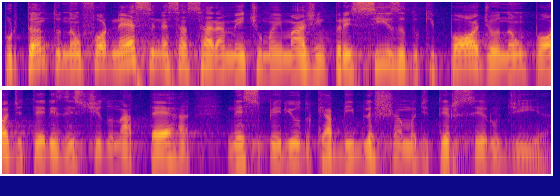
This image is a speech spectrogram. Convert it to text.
Portanto, não fornece necessariamente uma imagem precisa do que pode ou não pode ter existido na Terra nesse período que a Bíblia chama de terceiro dia.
